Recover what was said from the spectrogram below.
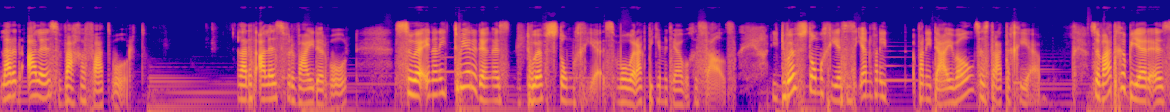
laat dit alles weggevat word. Laat dit alles verwyder word. So en dan die tweede ding is doofstom gees waaroor ek bietjie met jou wil gesels. Die doofstom gees is een van die van die duiwel se strategieë. So wat gebeur is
